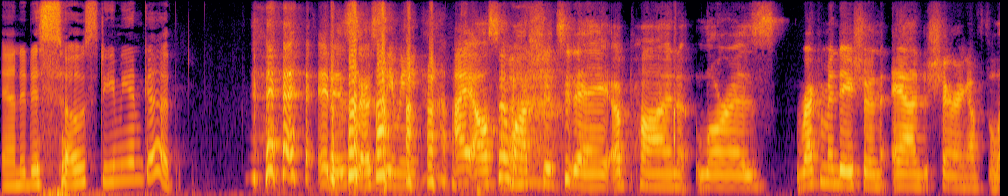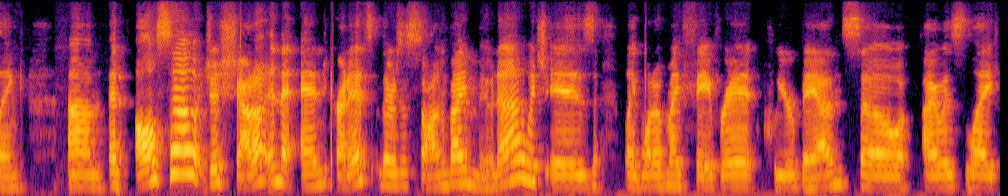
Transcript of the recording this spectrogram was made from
and it is so steamy and good. it is so steamy. I also watched it today upon Laura's recommendation and sharing of the link. Um, and also, just shout out in the end credits, there's a song by Muna, which is like one of my favorite queer bands. So I was like,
